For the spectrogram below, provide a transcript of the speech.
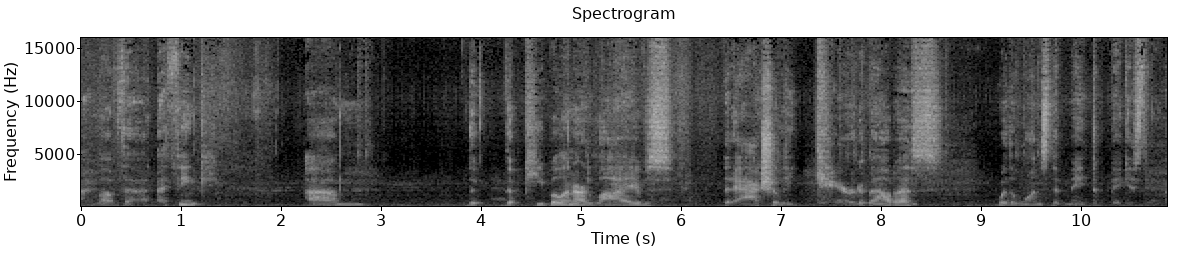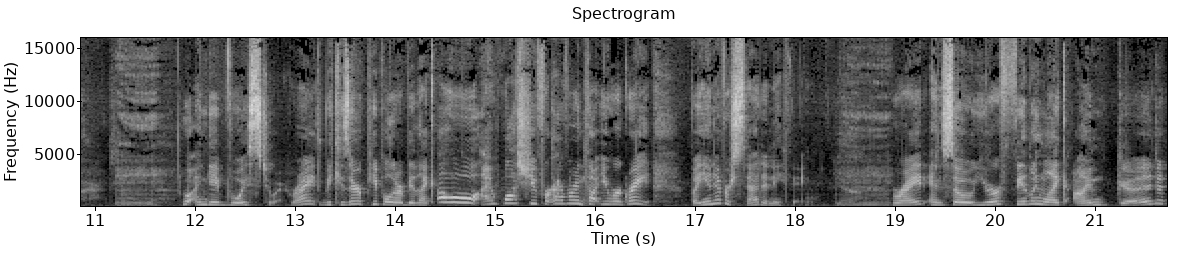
I love that. I think um, the the people in our lives that actually cared about us were the ones that made the biggest impact. well and gave voice to it right because there are people that would be like oh i watched you forever and thought you were great but you never said anything Yeah. Right and so you're feeling like i'm good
